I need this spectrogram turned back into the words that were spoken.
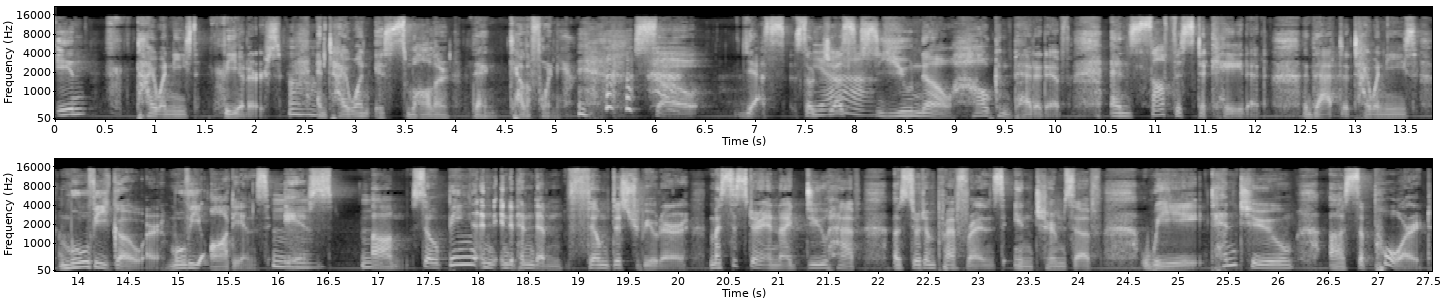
in Taiwanese theaters. Uh-huh. And Taiwan is smaller than California. so Yes. So Yeah. just so you know how competitive and sophisticated that the Taiwanese moviegoer, movie audience is. Um, so being an independent film distributor, my sister and I do have a certain preference in terms of we tend to uh, support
